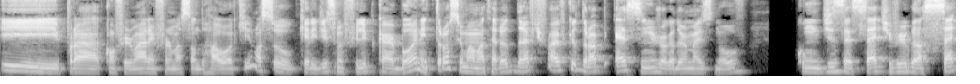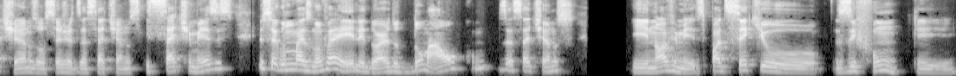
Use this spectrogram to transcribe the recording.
E para confirmar a informação do Raul aqui, nosso queridíssimo Felipe Carboni trouxe uma matéria do Draft 5 que o Drop é sim o jogador mais novo, com 17,7 anos, ou seja, 17 anos e 7 meses. E o segundo mais novo é ele, Eduardo Domal, com 17 anos e 9 meses. Pode ser que o Zifun, que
